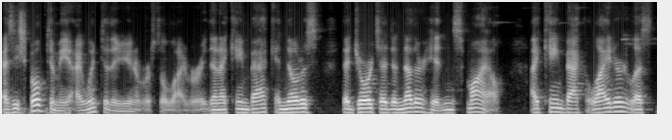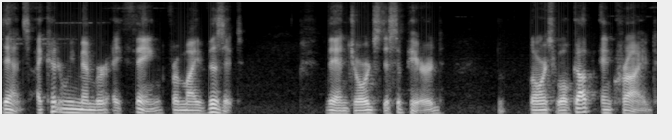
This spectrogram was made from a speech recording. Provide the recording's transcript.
As he spoke to me, I went to the Universal Library. Then I came back and noticed that George had another hidden smile. I came back lighter, less dense. I couldn't remember a thing from my visit. Then George disappeared. Lawrence woke up and cried.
